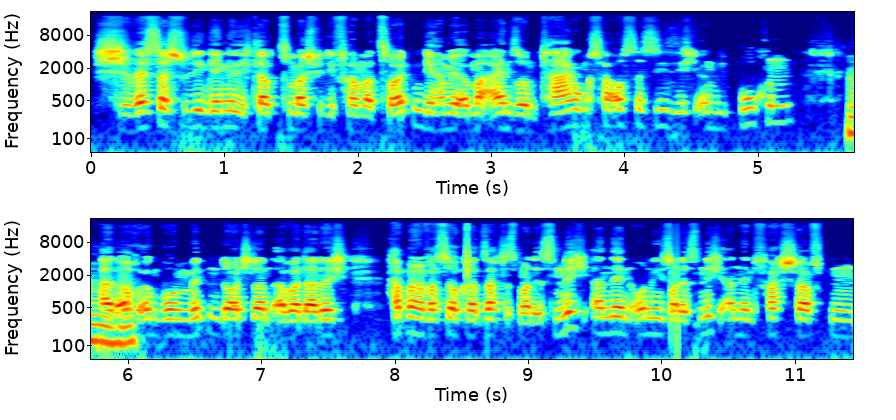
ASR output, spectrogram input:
Schwesterstudiengänge, ich glaube zum Beispiel die Pharmazeuten, die haben ja immer ein so ein Tagungshaus, das sie sich irgendwie buchen, mhm. halt auch irgendwo mitten in Deutschland, aber dadurch hat man, was du auch gerade sagtest, man ist nicht an den Unis, man ist nicht an den Fachschaften,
